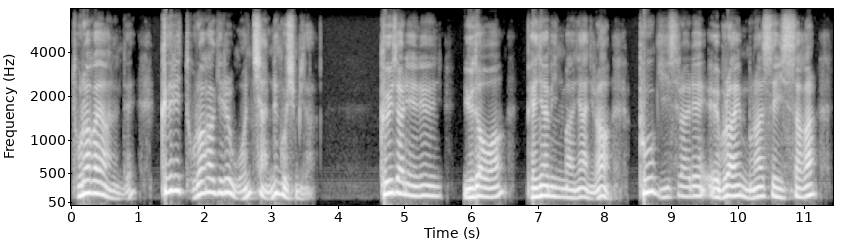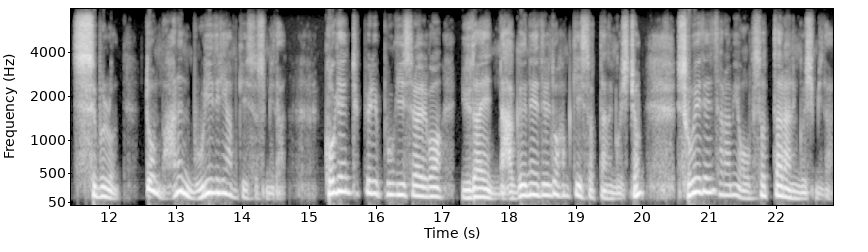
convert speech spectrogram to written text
돌아가야 하는데 그들이 돌아가기를 원치 않는 것입니다. 그 자리에는 유다와 베냐민만이 아니라 북이스라엘의 에브라임 문하세 이사가 스불론 또 많은 무리들이 함께 있었습니다. 거기엔 특별히 북이스라엘과 유다의 나그네들도 함께 있었다는 것이죠. 소외된 사람이 없었다라는 것입니다.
